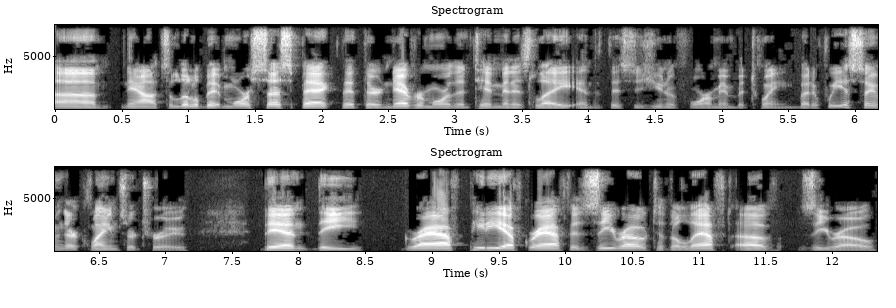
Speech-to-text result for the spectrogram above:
Um, now, it's a little bit more suspect that they're never more than 10 minutes late and that this is uniform in between. But if we assume their claims are true, then the graph, PDF graph, is 0 to the left of 0,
